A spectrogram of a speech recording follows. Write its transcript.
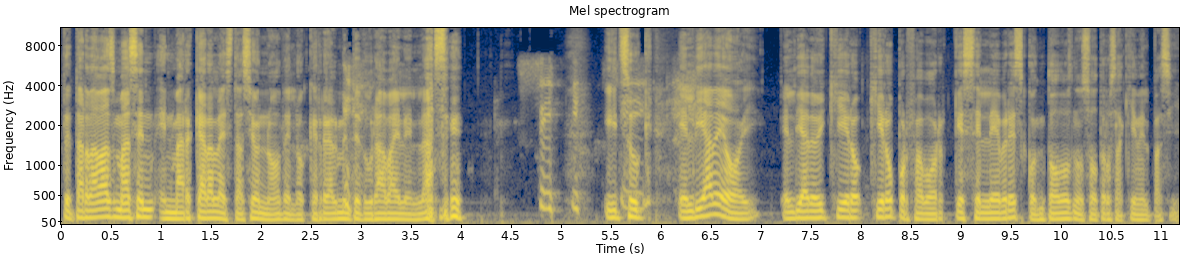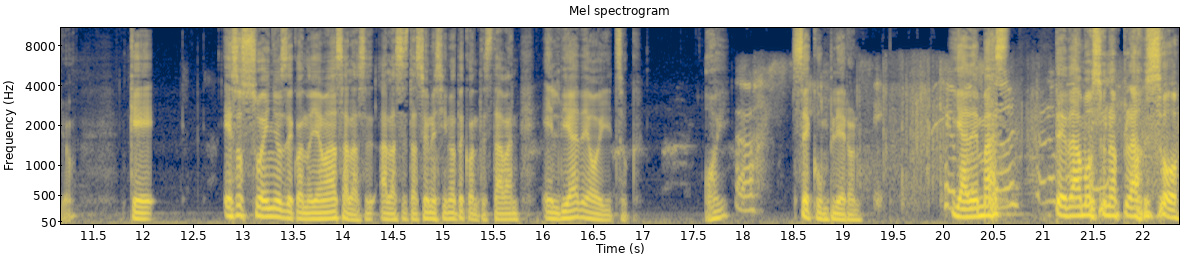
te tardabas más en, en marcar a la estación, ¿no? De lo que realmente duraba el enlace. sí. Itzuk, sí. el día de hoy, el día de hoy quiero, quiero por favor que celebres con todos nosotros aquí en el pasillo que esos sueños de cuando llamabas a las, a las estaciones y no te contestaban, el día de hoy, Itzuk, hoy se cumplieron. qué Y además no te damos un aplauso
